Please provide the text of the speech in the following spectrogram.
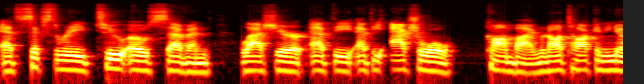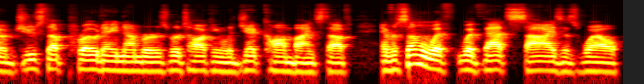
at 63207 last year at the at the actual combine. We're not talking, you know, juiced up pro day numbers. We're talking legit combine stuff. And for someone with with that size as well,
